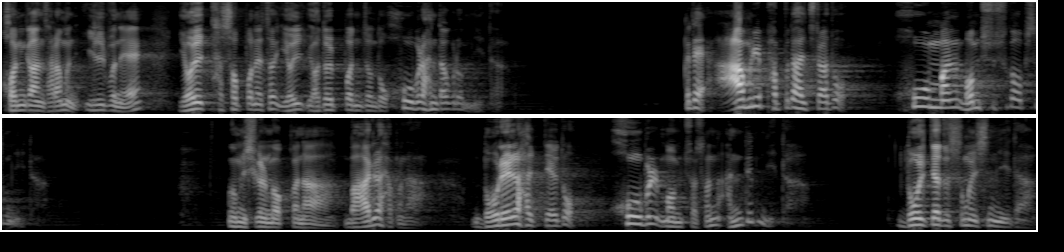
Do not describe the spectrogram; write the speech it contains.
건강한 사람은 1분에 15번에서 18번 정도 호흡을 한다고 그럽니다. 근데 아무리 바쁘다 할지라도 호흡만 멈출 수가 없습니다. 음식을 먹거나 말을 하거나 노래를 할 때에도 호흡을 멈춰서는 안 됩니다. 놀 때도 숨을 쉽니다.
